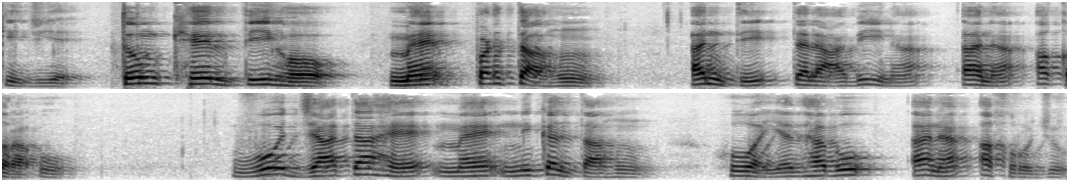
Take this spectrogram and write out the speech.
कीजिए। तुम खेलती हो, मैं पढ़ता हूँ। अंति तलाबीना अना अकराऊ। वो जाता है, मैं निकलता हूँ। हुआ यदहबु, अना अखरुजु।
